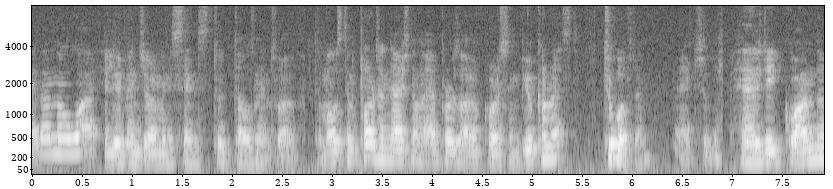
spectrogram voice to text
I don't know why. I live in Germany since 2012. The most important national airports are of course in Bucharest. Two of them, actually. Henri Coandă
